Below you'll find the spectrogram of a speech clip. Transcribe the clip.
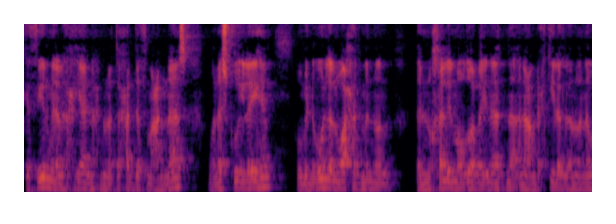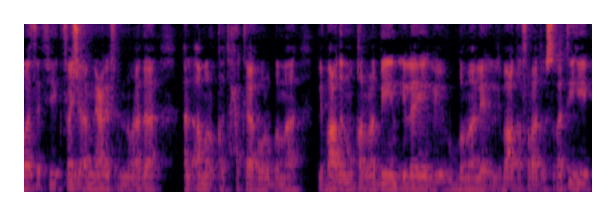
كثير من الأحيان نحن نتحدث مع الناس ونشكو إليهم وبنقول للواحد منهم انه خلي الموضوع بيناتنا. أنا عم بحكي لك لأنه أنا واثق فيك. فجأة بنعرف أنه هذا الأمر قد حكاه ربما لبعض المقربين إليه ربما لبعض أفراد أسرته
